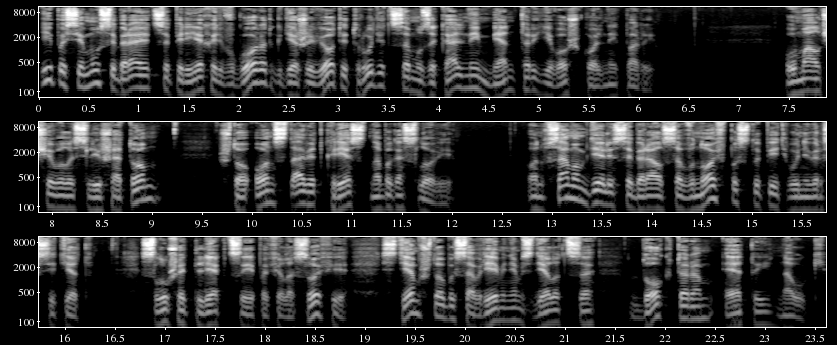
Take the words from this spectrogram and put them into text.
и посему собирается переехать в город, где живет и трудится музыкальный ментор его школьной поры. Умалчивалось лишь о том, что он ставит крест на богословии. Он в самом деле собирался вновь поступить в университет, слушать лекции по философии с тем, чтобы со временем сделаться доктором этой науки.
